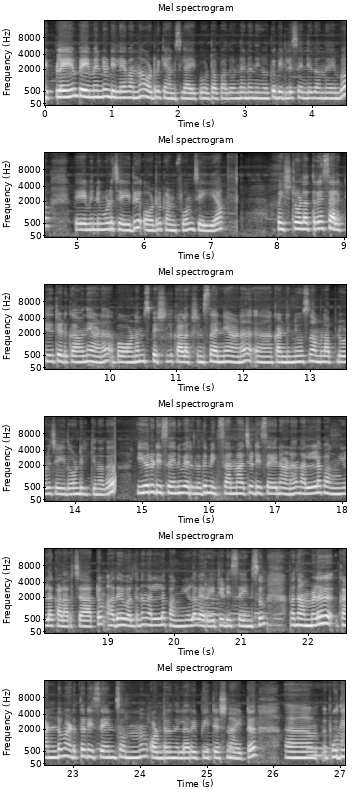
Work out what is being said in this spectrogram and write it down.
റിപ്ലൈയും പേയ്മെന്റും ഡിലേ വന്ന ഓർഡർ ക്യാൻസൽ ആയി പോകും കേട്ടോ. അപ്പോൾ അതുകൊണ്ട് തന്നെ നിങ്ങൾക്ക് ബില്ല് സെൻഡ് ചെയ്ത് തന്നു കഴിയുമ്പോൾ പേയ്മെന്റും കൂടെ ചെയ്ത് ഓർഡർ കൺഫേം ചെയ്യുക. അപ്പോൾ ഇഷ്ടമുള്ളത്രയും സെലക്ട് ചെയ്തിട്ട് എടുക്കാവുന്നതാണ്. അപ്പോൾ ഓണം സ്പെഷ്യൽ കളക്ഷൻസ് തന്നെയാണ് കണ്ടിന്യൂസ് നമ്മൾ അപ്ലോഡ് ചെയ്തുകൊണ്ടിരിക്കുന്നത്. ഈ ഒരു ഡിസൈൻ വരുന്നത് മിക്സ് ആൻഡ് മാച്ച് ഡിസൈനാണ് നല്ല ഭംഗിയുള്ള കളർ ചാർട്ടും അതേപോലെ തന്നെ നല്ല ഭംഗിയുള്ള വെറൈറ്റി ഡിസൈൻസും അപ്പോൾ നമ്മൾ കണ്ടും അടുത്ത ഡിസൈൻസ് ഒന്നും കൊണ്ടുവരുന്നില്ല. റിപ്പീറ്റേഷനായിട്ട് പുതിയ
